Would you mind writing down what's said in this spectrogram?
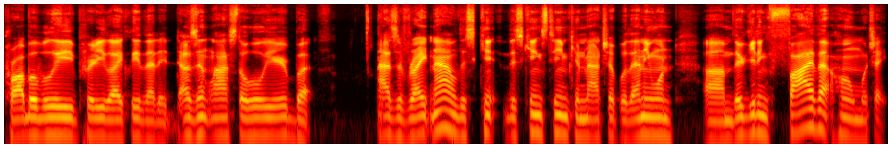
probably pretty likely that it doesn't last the whole year, but as of right now, this this Kings team can match up with anyone. Um, they're getting five at home, which I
